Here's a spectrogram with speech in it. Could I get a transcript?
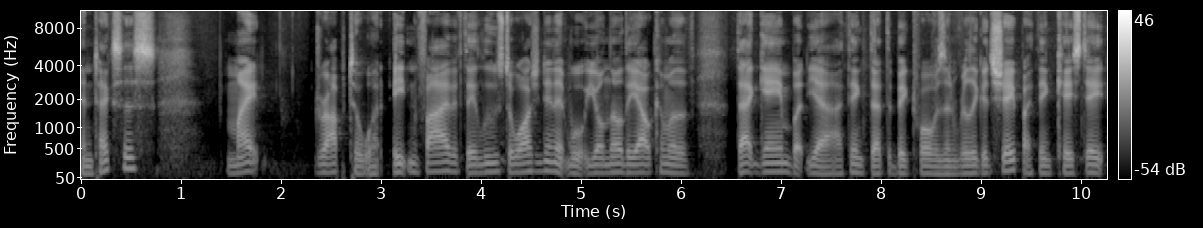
and Texas might drop to what eight and five if they lose to Washington. It will, you'll know the outcome of that game. But yeah, I think that the Big Twelve is in really good shape. I think K State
